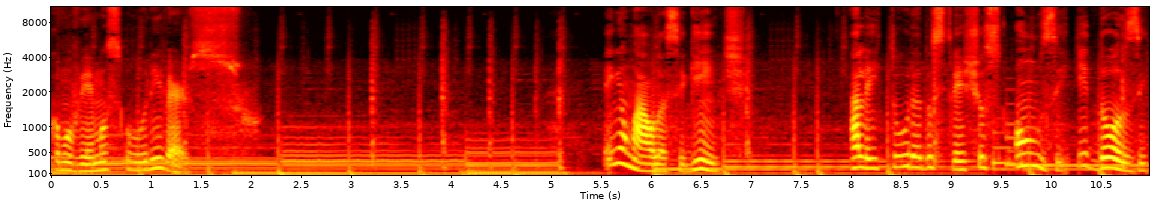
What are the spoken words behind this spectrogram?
como vemos o universo. Em uma aula seguinte, a leitura dos trechos 11 e 12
